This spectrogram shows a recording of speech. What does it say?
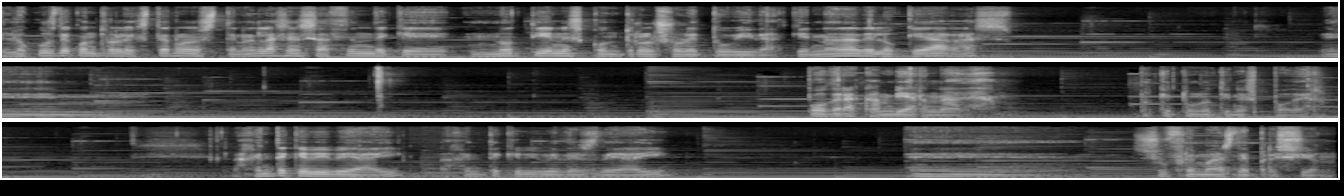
El locus de control externo es tener la sensación de que no tienes control sobre tu vida, que nada de lo que hagas em, podrá cambiar nada, porque tú no tienes poder. La gente que vive ahí, la gente que vive desde ahí, eh, sufre más depresión.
